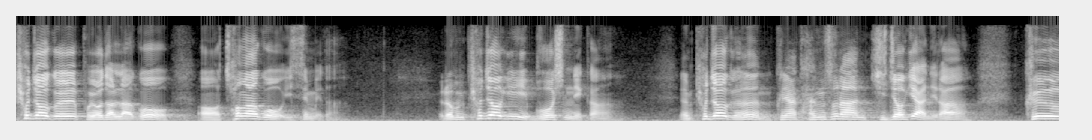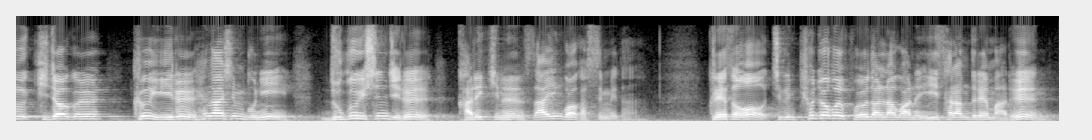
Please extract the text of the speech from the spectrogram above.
표적을 보여달라고 어, 청하고 있습니다. 여러분 표적이 무엇입니까? 표적은 그냥 단순한 기적이 아니라 그 기적을 그 일을 행하신 분이 누구이신지를 가리키는 사인과 같습니다. 그래서 지금 표적을 보여달라고 하는 이 사람들의 말은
